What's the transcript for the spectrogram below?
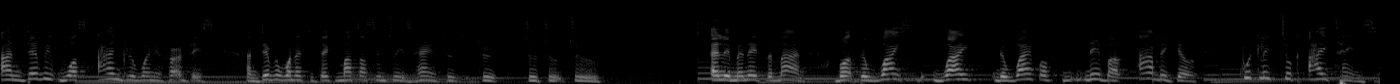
and David was angry when he heard this. And David wanted to take matters into his hand to, to, to, to, to eliminate the man. But the wife, wife, the wife of Nabal, Abigail, quickly took items.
